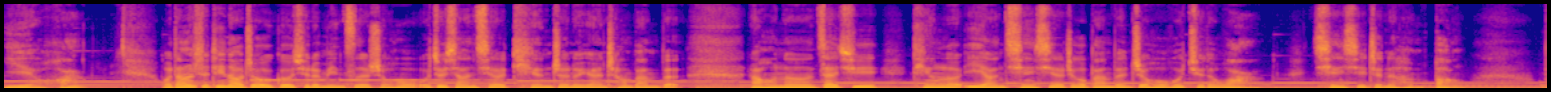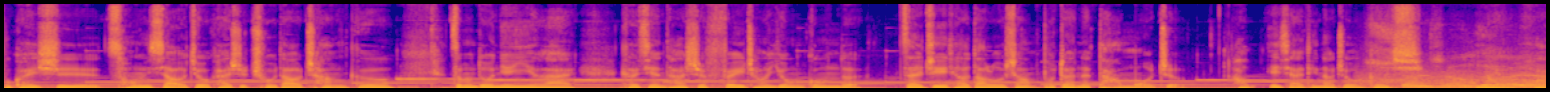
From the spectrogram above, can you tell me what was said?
《野花》。我当时听到这首歌曲的名字的时候，我就想起了田震的原唱版本。然后呢，再去听了易烊千玺的这个版本之后，我会觉得哇，千玺真的很棒，不愧是从小就开始出道唱歌，这么多年以来，可见他是非常用功的，在这条道路上不断的打磨着。好，一起来听到这首歌曲《野花》。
